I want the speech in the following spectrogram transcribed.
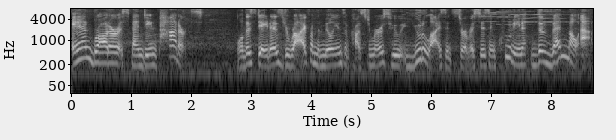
and broader spending patterns. Well, this data is derived from the millions of customers who utilize its services, including the Venmo app.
